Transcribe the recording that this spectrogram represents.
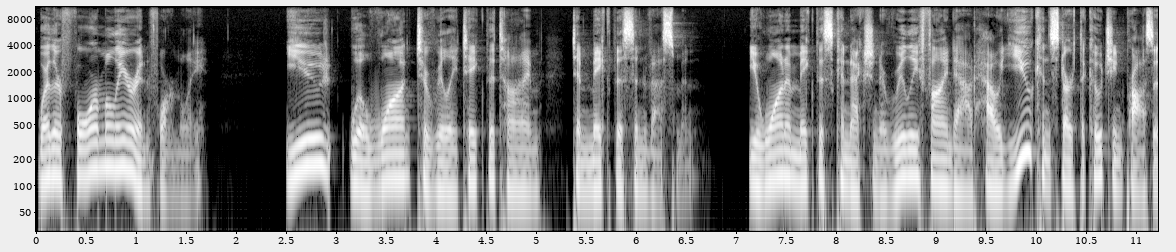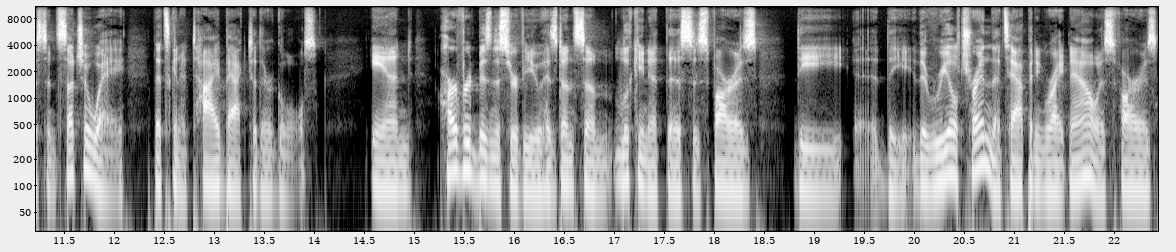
whether formally or informally, you will want to really take the time to make this investment. You want to make this connection to really find out how you can start the coaching process in such a way that's going to tie back to their goals. And Harvard Business Review has done some looking at this as far as the the the real trend that's happening right now as far as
